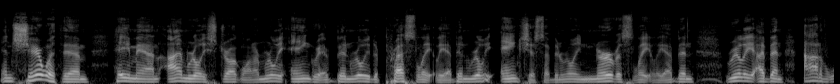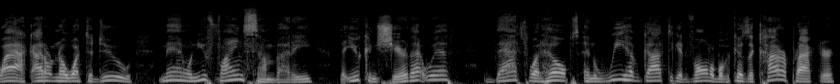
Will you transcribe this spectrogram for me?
and share with them, hey, man, I'm really struggling. I'm really angry. I've been really depressed lately. I've been really anxious. I've been really nervous lately. I've been really, I've been out of whack. I don't know what to do. Man, when you find somebody that you can share that with, that's what helps. And we have got to get vulnerable because the chiropractor,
